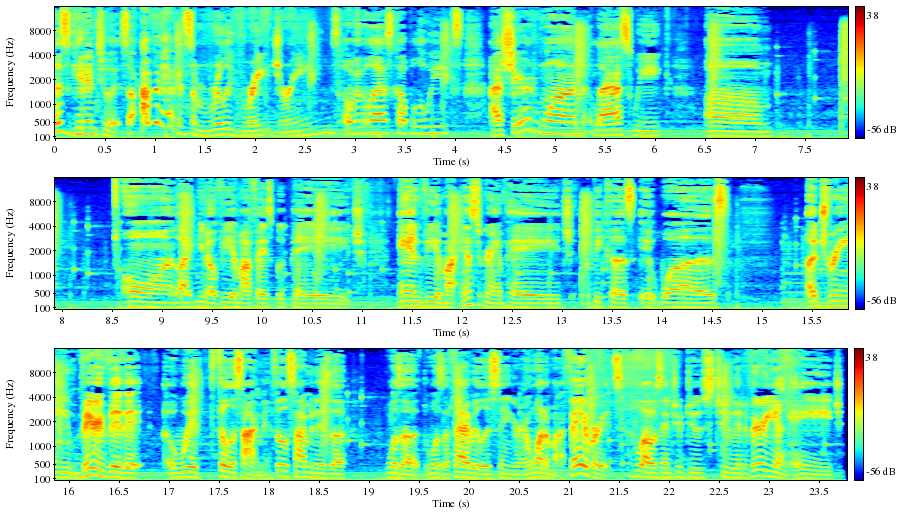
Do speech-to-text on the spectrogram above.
let's get into it. So I've been having some really great dreams over the last couple of weeks. I shared one last week um, on like you know via my Facebook page and via my Instagram page because it was a dream, very vivid with Phyllis Hyman. Phyllis Hyman is a was a was a fabulous singer and one of my favorites who I was introduced to at a very young age,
